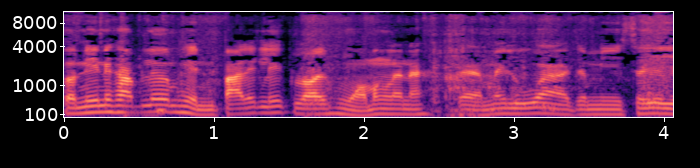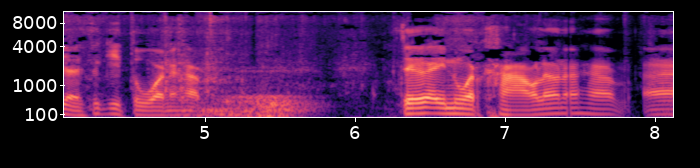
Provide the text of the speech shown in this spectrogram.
ตอนนี้นะครับเริ่มเห็นปลาเล็กๆลอยหัวบ้างแล้วนะ แต่ไม่รู้ว่าจะมีไซส์ใหญ่สักกี่ตัวนะครับ เจอไอ้หนวดขาวแล้วนะครับ อ่า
